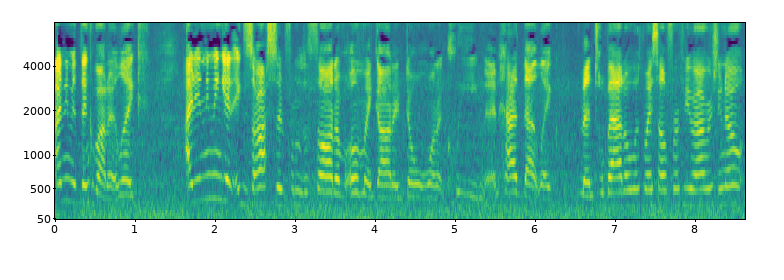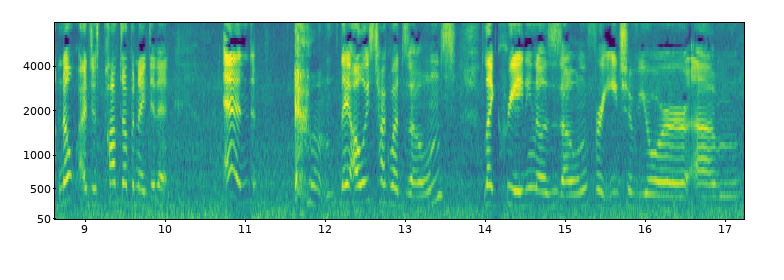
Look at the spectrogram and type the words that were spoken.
I didn't even think about it. Like I didn't even get exhausted from the thought of oh my god I don't want to clean and had that like mental battle with myself for a few hours. You know? Nope. I just popped up and I did it. And they always talk about zones, like creating a zone for each of your. Um,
